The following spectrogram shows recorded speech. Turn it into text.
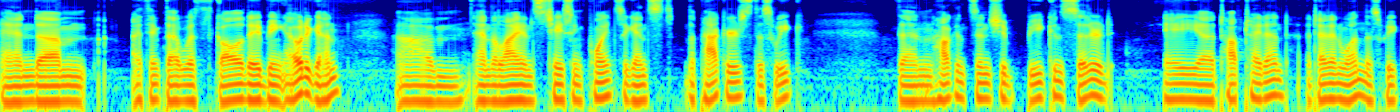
And um, I think that with Golladay being out again, um, and the Lions chasing points against the Packers this week, then Hockenson should be considered a uh, top tight end, a tight end one this week.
